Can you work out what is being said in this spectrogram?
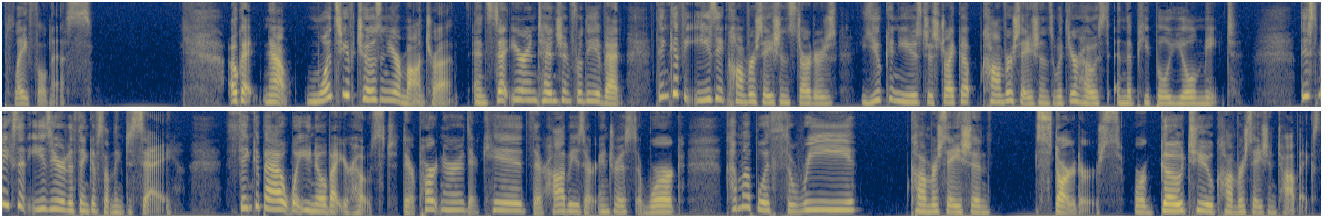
playfulness. Okay, now, once you've chosen your mantra and set your intention for the event, think of easy conversation starters you can use to strike up conversations with your host and the people you'll meet. This makes it easier to think of something to say. Think about what you know about your host, their partner, their kids, their hobbies, their interests, their work. Come up with three conversation starters or go to conversation topics.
